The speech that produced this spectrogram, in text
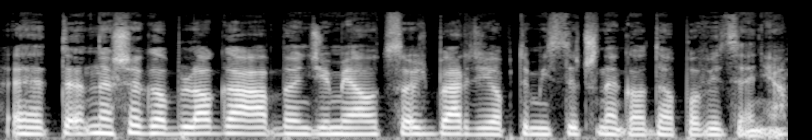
e, naszego bloga, będzie miał coś bardziej optymistycznego do opowiedzenia.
